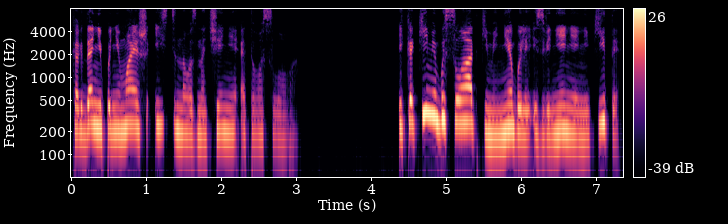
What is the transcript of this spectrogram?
когда не понимаешь истинного значения этого слова. И какими бы сладкими не были извинения Никиты,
